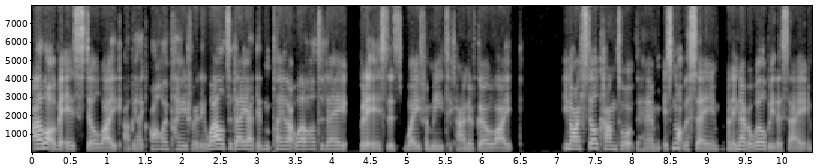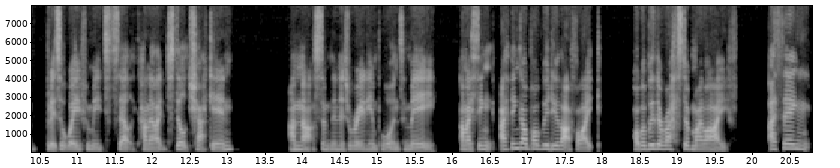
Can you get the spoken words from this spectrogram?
And a lot of it is still like, I'll be like, oh, I played really well today. I didn't play that well today. But it is this way for me to kind of go like, you know, I still can talk to him. It's not the same and it never will be the same, but it's a way for me to still kind of like still check in. And that's something that's really important to me. And I think I think I'll probably do that for like probably the rest of my life. I think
